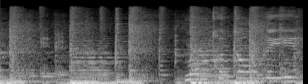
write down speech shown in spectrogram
Montre ton rire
